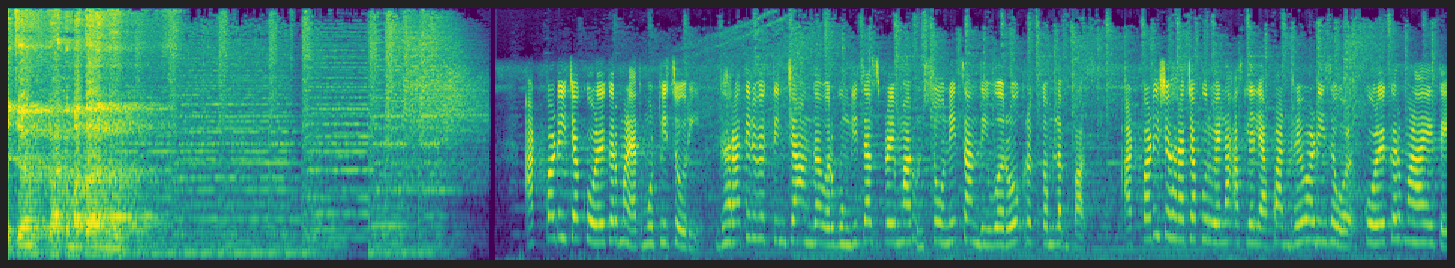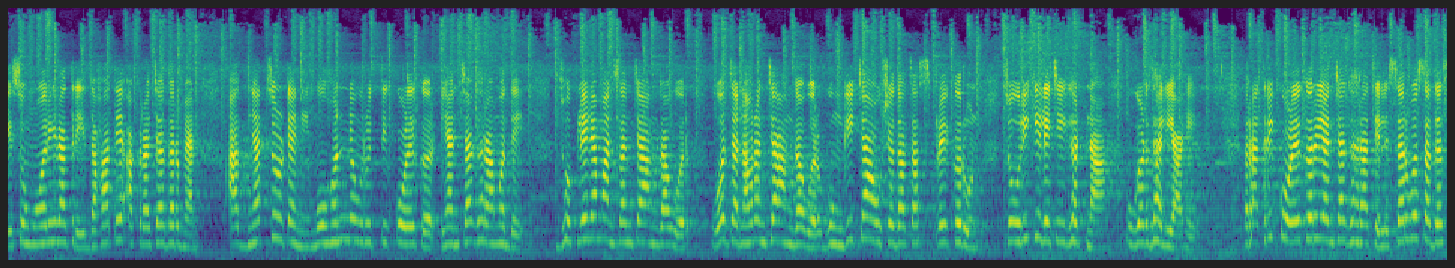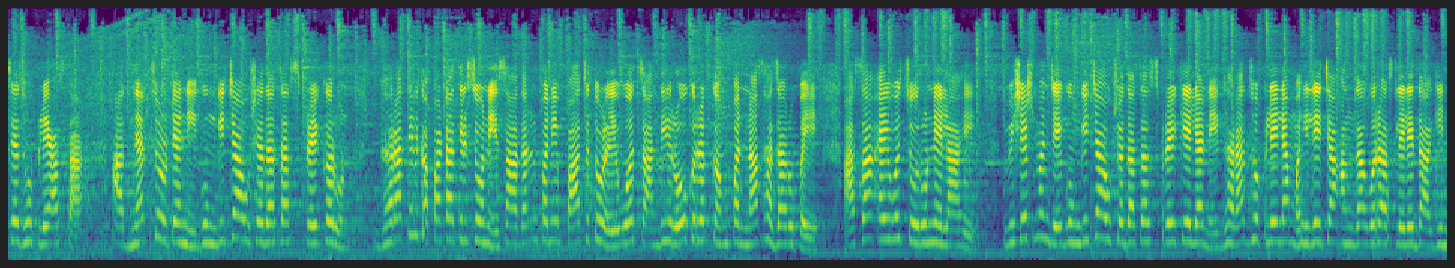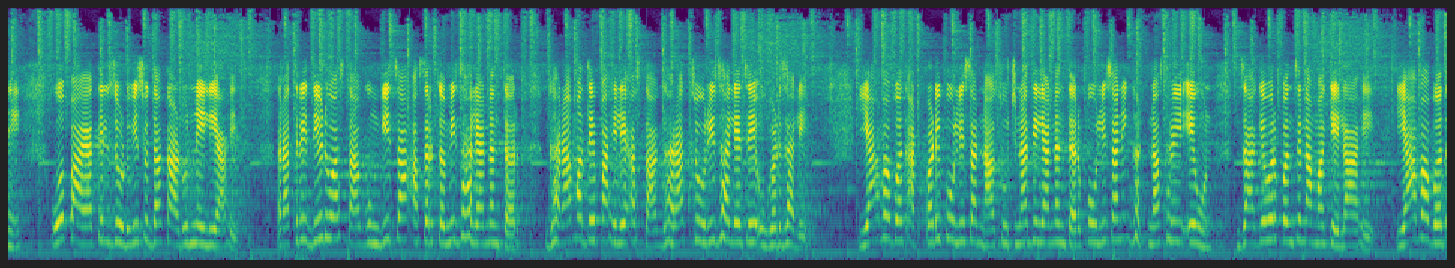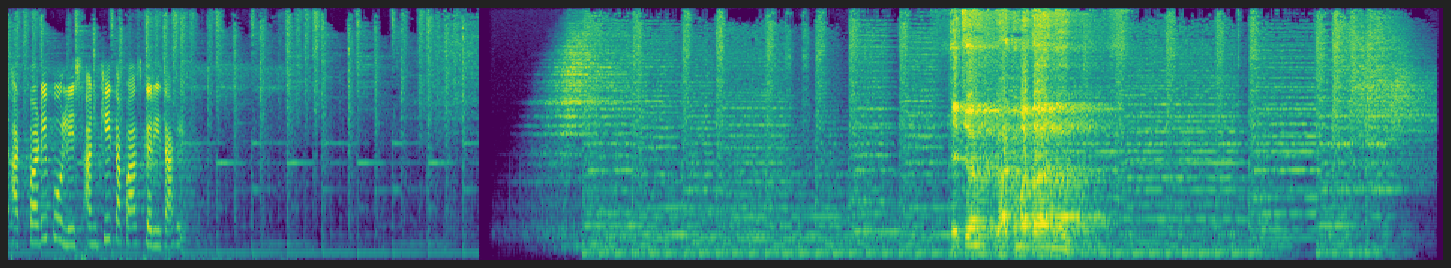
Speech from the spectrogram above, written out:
H M घाटमाता news आटपाडीच्या कोळेकर मळ्यात मोठी चोरी. घरातील व्यक्तींच्या अंगावर गुंगीचा स्प्रे मारून सोने चांदी व रोख रक्कम लंपास. आटपाडी शहराच्या पूर्वेला असलेल्या पांढरेवाडीजवळ कोळेकर मळा येथे सोमवारी रात्री दहा ते अकराच्या दरम्यान अज्ञात चोरट्यांनी मोहन निवृत्ती कोळेकर यांच्या घरामध्ये झोपलेल्या माणसांच्या अंगावर व जनावरांच्या अंगावर गुंगीच्या औषधाचा स्प्रे करून चोरी केल्याची घटना उघड झाली आहे. रात्री कोळेकर यांच्या घरातील सर्व सदस्य झोपले असता अज्ञात चोरट्यांनी गुंगीच्या औषधाचा स्प्रे करून घरातील कपाटातील सोने साधारणपणे पाच तोळे व चांदी रोख रक्कम पन्नास हजार रुपये असा ऐवज चोरून नेला आहे. विशेष म्हणजे गुंगीच्या औषधाचा स्प्रे केल्याने घरात झोपलेल्या महिलेच्या अंगावर असलेले दागिने व पायातील जोडवी सुद्धा काढून नेली आहेत. रात्री दीड वाजता गुंगीचा असर कमी झाल्यानंतर घरामध्ये पाहिले असता घरात चोरी झाल्याचे उघड झाले. याबाबत आटपाडी पोलिसांना सूचना दिल्यानंतर पोलिसांनी घटनास्थळी येऊन जागेवर पंचनामा केला आहे. याबाबत आटपाडी पोलीस आणखी तपास करीत आहेत. एच एम घाटमाता न्यूज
